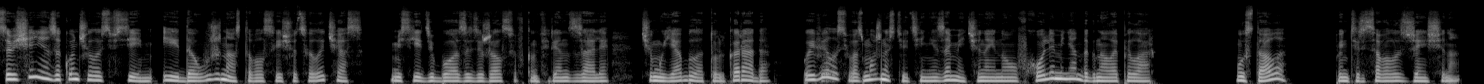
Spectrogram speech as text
Совещание закончилось в семь, и до ужина оставался еще целый час. Месье Дюбуа задержался в конференц-зале, чему я была только рада. Появилась возможность уйти незамеченной, но в холле меня догнала Пилар. «Устала?» — поинтересовалась женщина.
